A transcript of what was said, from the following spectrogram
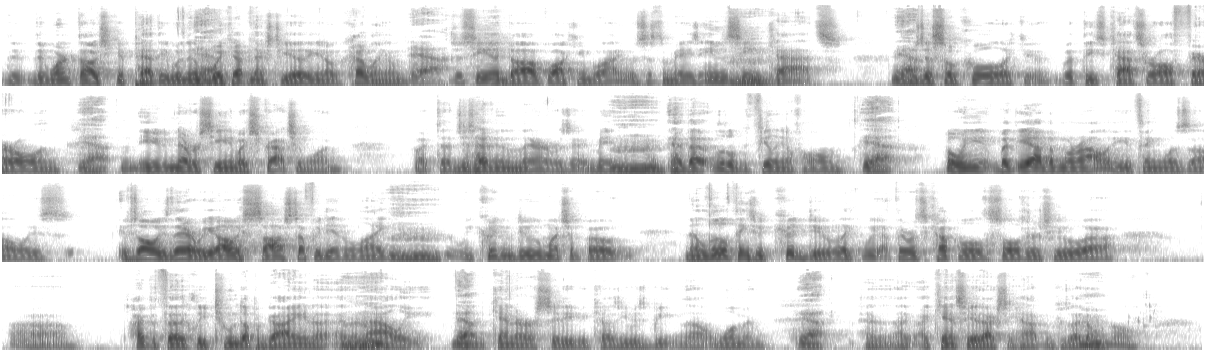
they, they weren't dogs you could pet. They wouldn't Yeah. wake up next to you, you know, cuddling them. Yeah. Just seeing a dog walking by was just amazing. Even seeing cats Yeah. was just so cool. Like, uh, but these cats are all feral, and Yeah. you never see anybody scratching one. But uh, just having them there was it made, Mhm. had that little feeling of home. Yeah. But when you, but yeah, the morality thing was always it was always there. We always saw stuff we didn't like. Mhm. We couldn't do much about. And the little things we could do, like we, there was a couple of soldiers who uh, uh, hypothetically tuned up a guy in, a, in an Mhm. alley Yeah. in Kandahar City because he was beating a woman. Yeah. And I, I can't say it actually happened because I don't know.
